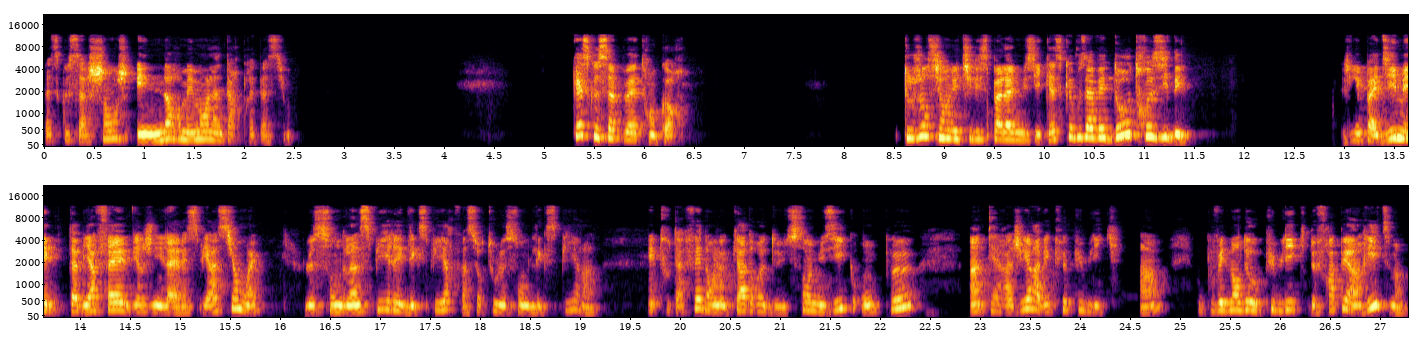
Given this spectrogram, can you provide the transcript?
Parce que ça change énormément l'interprétation. Qu'est-ce que ça peut être encore? Toujours si on n'utilise pas la musique. Est-ce que vous avez d'autres idées? Je ne l'ai pas dit, mais tu as bien fait, Virginie, la respiration. Ouais. Le son de l'inspire et de l'expire, enfin surtout le son de l'expire. Et tout à fait, dans le cadre du sans musique, on peut interagir avec le public. Hein. Vous pouvez demander au public de frapper un rythme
